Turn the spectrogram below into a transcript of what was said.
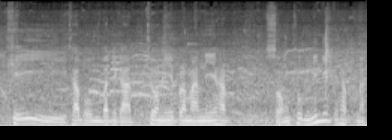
โอเคครับผมบรรยากาศช่วงนี้ประมาณนี้ครับสองทุ่มนิดๆครับนะ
